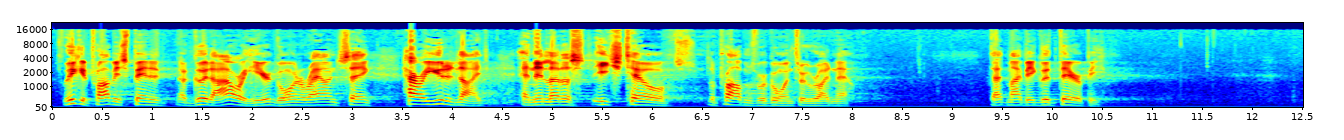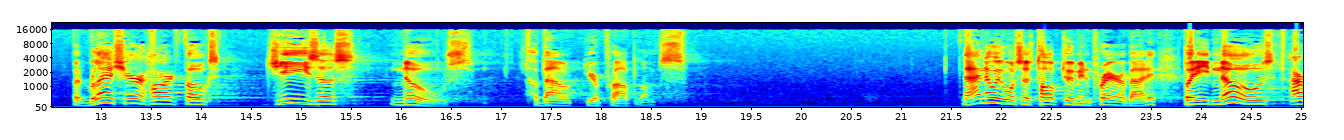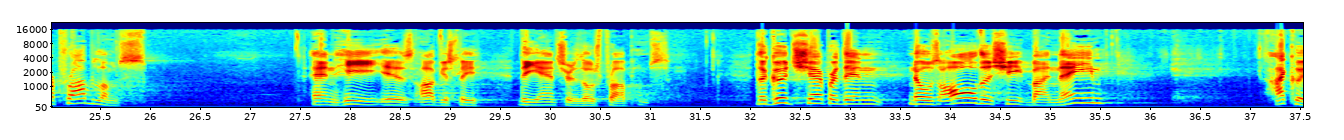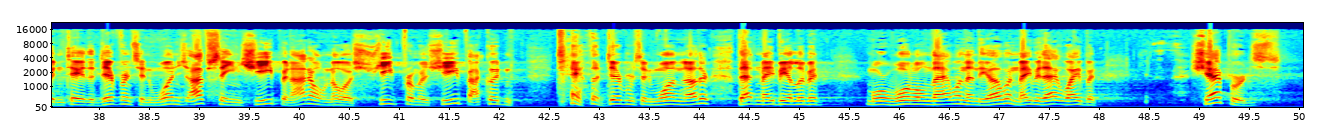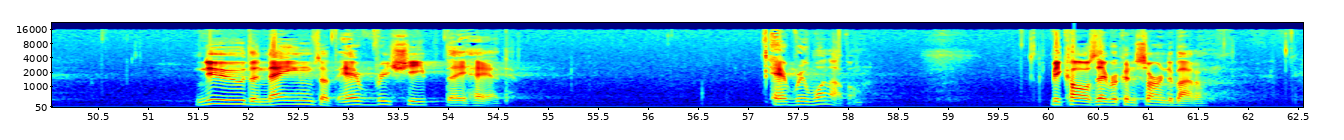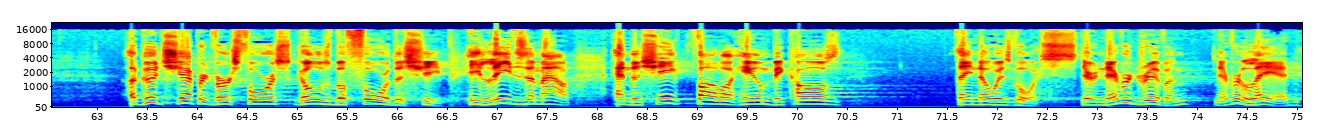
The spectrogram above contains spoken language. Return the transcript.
We could probably spend a good hour here going around saying, How are you tonight? And then let us each tell the problems we're going through right now. That might be good therapy. But bless your heart, folks, Jesus knows about your problems. Now, I know He wants us to talk to Him in prayer about it, but He knows our problems. And he is obviously the answer to those problems. The good shepherd then knows all the sheep by name. I couldn't tell you the difference in one. I've seen sheep, and I don't know a sheep from a sheep. I couldn't tell the difference in one another. That may be a little bit more wool on that one than the other one, maybe that way. But shepherds knew the names of every sheep they had. Every one of them. Because they were concerned about them. A good shepherd, verse 4, goes before the sheep. He leads them out, and the sheep follow him because they know his voice. They're never driven, never led,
